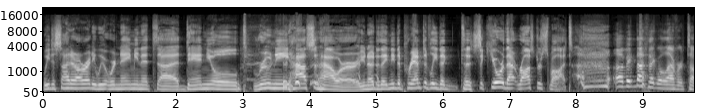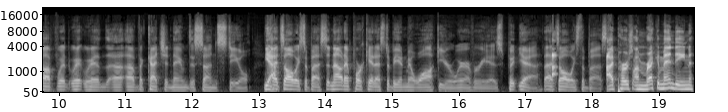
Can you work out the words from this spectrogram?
we decided already. We were naming it uh, Daniel Rooney Hassenauer." You know, do they need to preemptively to, to secure that roster spot? I mean, nothing will ever top when when, when uh, McCutchen named his son Steele. Yeah. that's always the best. And now that poor kid has to be in Milwaukee or wherever he is. But yeah, that's always the best. I personally, I'm recommending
